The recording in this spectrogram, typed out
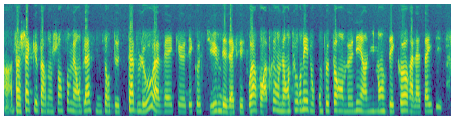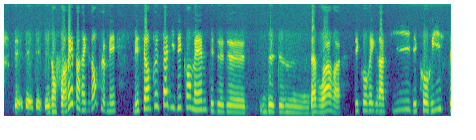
enfin chaque pardon chanson met en place une sorte de tableau avec des costumes, des accessoires. Bon, après, on est en tournée, donc on peut pas emmener un immense décor à la taille des des, enfoirés, par exemple. Mais mais c'est un peu ça l'idée quand même, c'est de d'avoir des chorégraphies, des choristes,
